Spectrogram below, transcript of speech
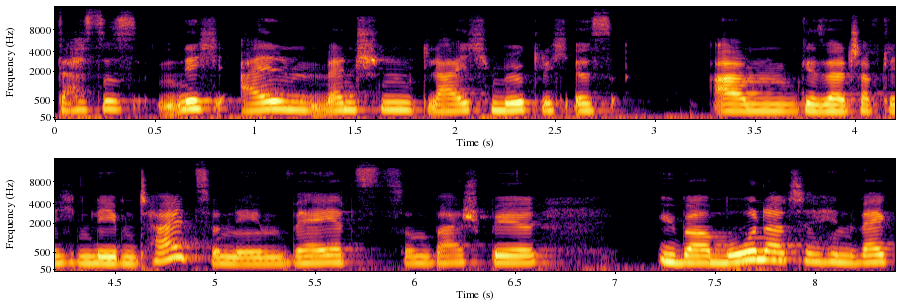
dass es nicht allen Menschen gleich möglich ist, am gesellschaftlichen Leben teilzunehmen. Wer jetzt zum Beispiel über Monate hinweg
